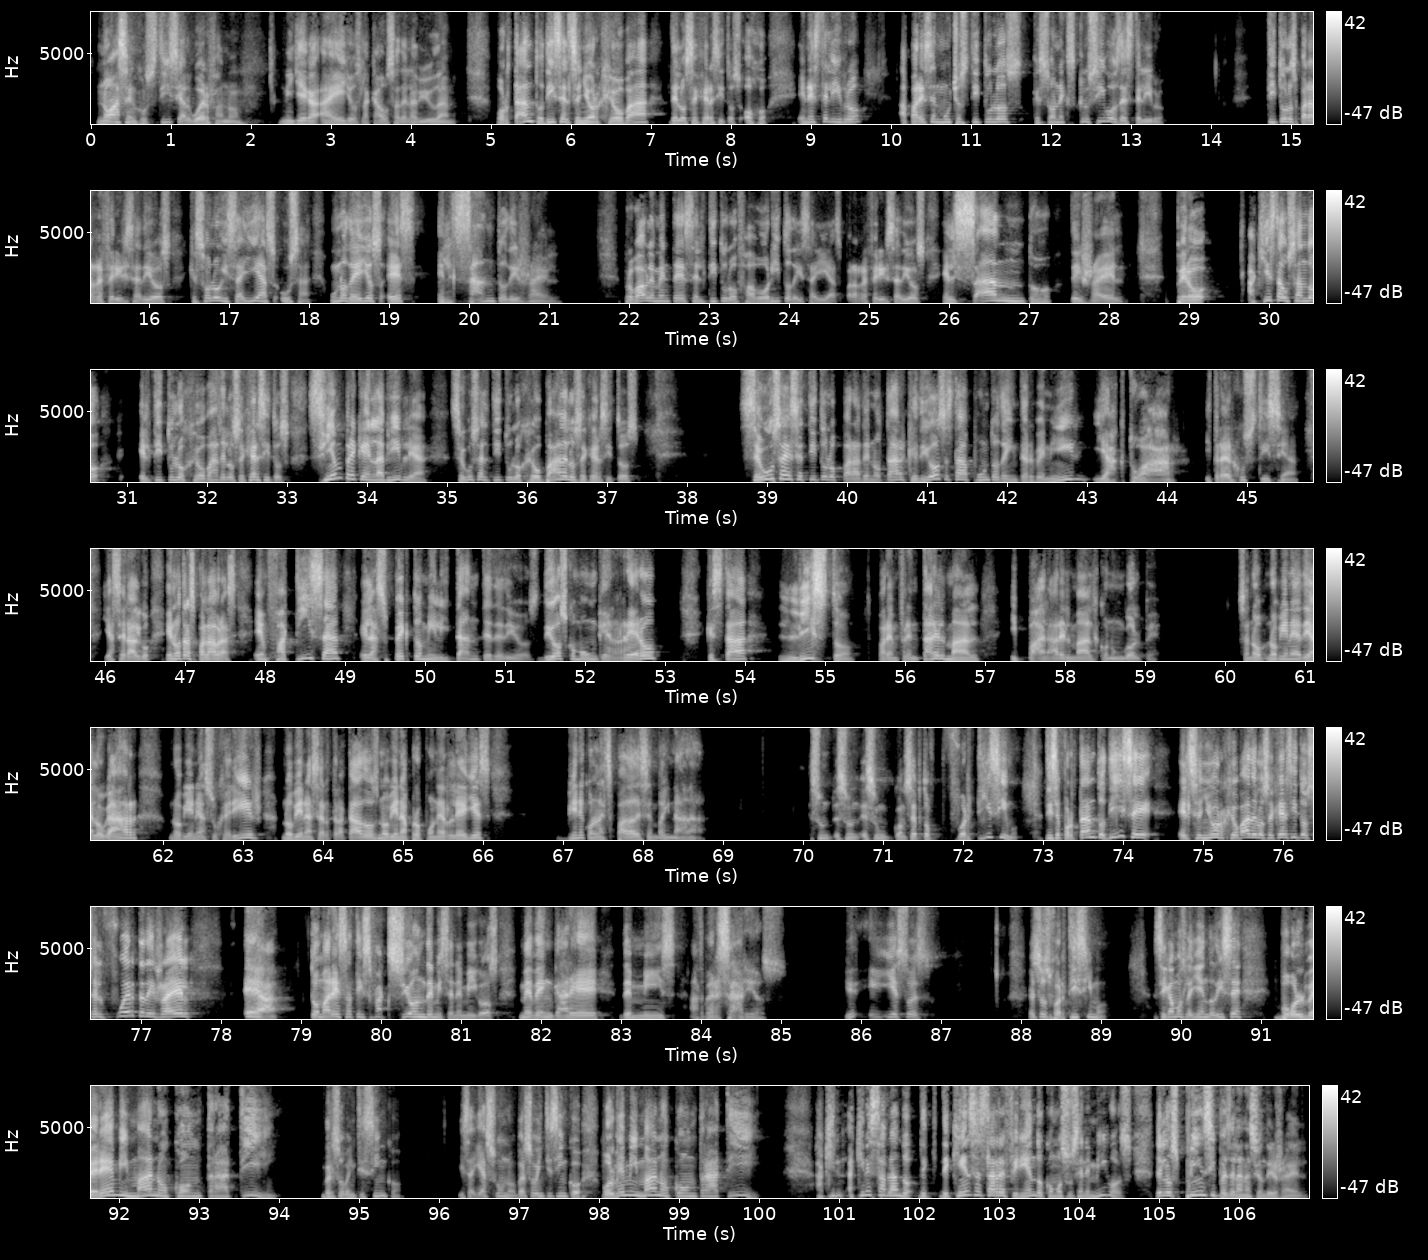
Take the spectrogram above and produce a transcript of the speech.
No hacen justicia al huérfano, ni llega a ellos la causa de la viuda. Por tanto, dice el Señor Jehová de los ejércitos. Ojo, en este libro aparecen muchos títulos que son exclusivos de este libro. Títulos para referirse a Dios que solo Isaías usa. Uno de ellos es el Santo de Israel. Probablemente es el título favorito de Isaías para referirse a Dios, el Santo de Israel. Pero aquí está usando el título Jehová de los ejércitos. Siempre que en la Biblia se usa el título Jehová de los ejércitos, se usa ese título para denotar que Dios está a punto de intervenir y actuar y traer justicia y hacer algo. En otras palabras, enfatiza el aspecto militante de Dios. Dios como un guerrero que está listo para enfrentar el mal y parar el mal con un golpe. Sea, no, no viene a dialogar, no viene a sugerir, no viene a hacer tratados, no viene a proponer leyes, viene con la espada desenvainada. Es un, es un, es un concepto fuertísimo. Dice, por tanto, dice el Señor Jehová de los ejércitos, el fuerte de Israel, Ea, tomaré satisfacción de mis enemigos, me vengaré de mis adversarios. Y, y, esto es, eso es fuertísimo. Sigamos leyendo, dice, volveré mi mano contra ti. Verso 25. Isaías 1, verso 25. Volveré mi mano contra ti. ¿A quién, está hablando? ¿De, ¿De quién se está refiriendo como sus enemigos? De los príncipes de la nación de Israel.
